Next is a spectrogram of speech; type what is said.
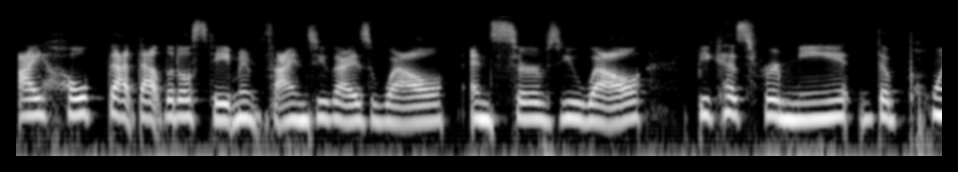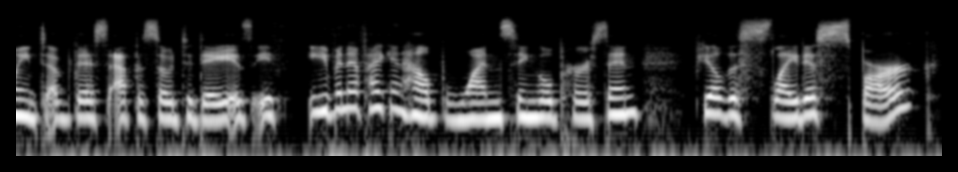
I hope that that little statement finds you guys well and serves you well because for me the point of this episode today is if even if I can help one single person feel the slightest spark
